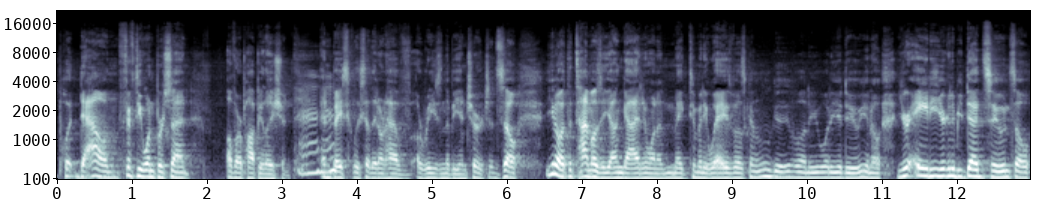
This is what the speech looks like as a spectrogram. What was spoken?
put down 51% of our population and mm-hmm. basically said they don't have a reason to be in church. And so, you know, at the time I was a young guy, I didn't want to make too many waves, but I was kind of, okay, funny, what do you do? You know, you're 80, you're going to be dead soon, so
